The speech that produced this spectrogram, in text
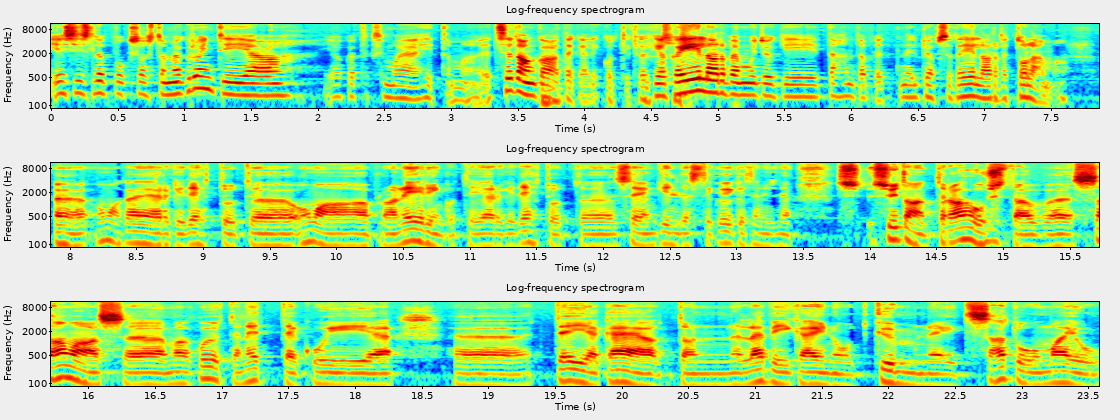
ja siis lõpuks ostame krundi ja, ja hakatakse maja ehitama, et seda on ka mm. tegelikult ikkagi, aga eelarve muidugi tähendab, et neil peab seda eelarvet olema. oma käe järgi tehtud, oma planeeringute järgi tehtud, see on kindlasti kõige selline südant rahustav, samas ma kujutan ette, kui teie käe alt on läbi käinud kümneid, sadu maju,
